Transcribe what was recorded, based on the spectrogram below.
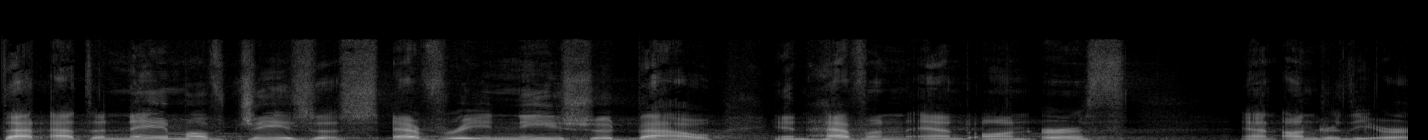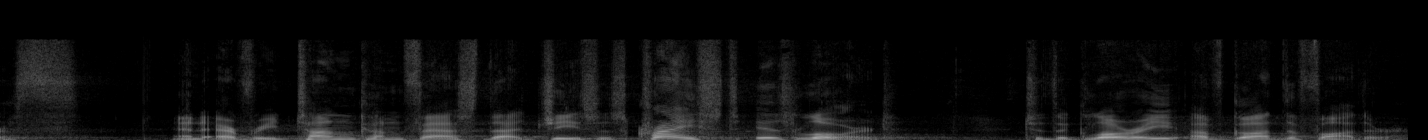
that at the name of Jesus every knee should bow in heaven and on earth and under the earth, and every tongue confess that Jesus Christ is Lord, to the glory of God the Father.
